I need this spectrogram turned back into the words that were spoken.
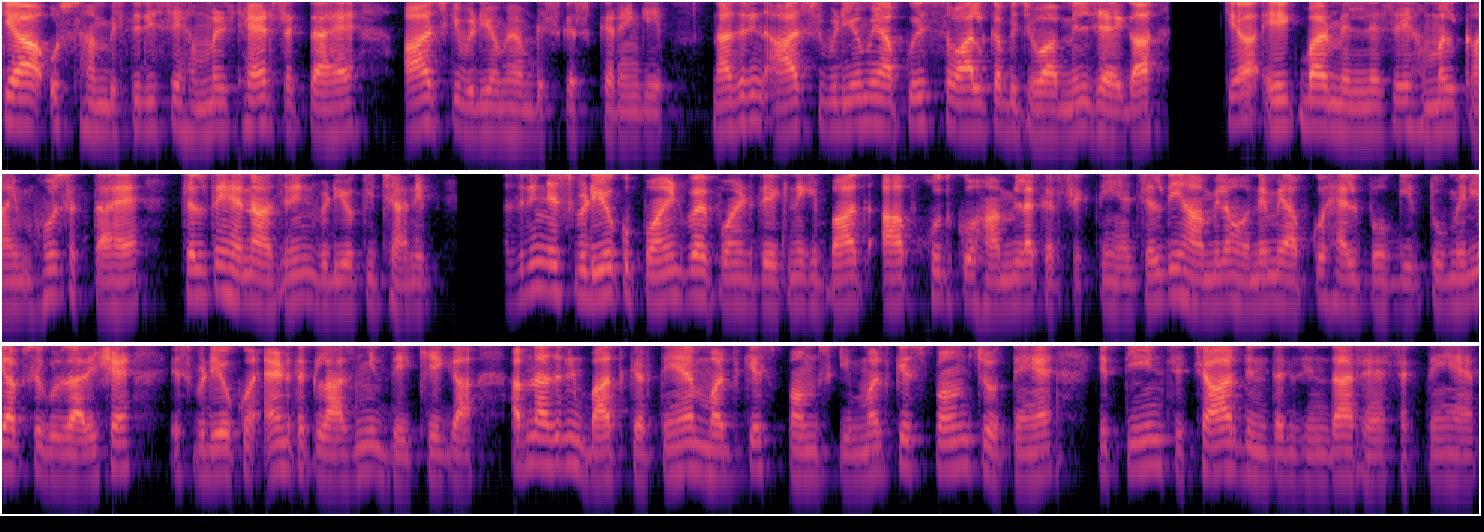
क्या उस हम बिस्तरी से हमल ठहर सकता है? आज की वीडियो में हम डिस्कस करेंगे। नाजरीन, आज की वीडियो में आपको इस सवाल का भी जवाब मिल जाएगा, क्या एक बार मिलने से हमल कायम हो सकता है? चलते हैं नाजरीन वीडियो की जानब। नजरीन, इस वीडियो को पॉइंट बाय पॉइंट देखने के बाद आप ख़ुद को हामिला कर सकती हैं। जल्दी हामिला होने में आपको हेल्प होगी। तो मेरी आपसे गुजारिश है, इस वीडियो को एंड तक लाजमी देखिएगा। अब नाजरीन, बात करते हैं मर्द के स्पम्स की। मर्द के स्पम्स जो होते हैं, ये तीन से चार दिन तक ज़िंदा रह सकते हैं।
